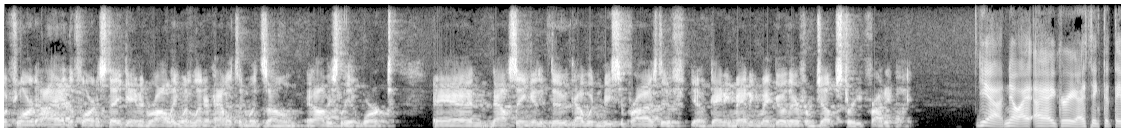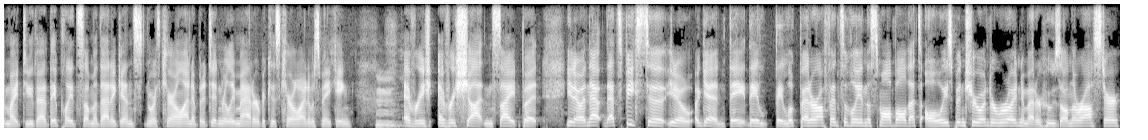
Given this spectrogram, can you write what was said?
what Florida, I had the Florida State game in Raleigh when Leonard Hamilton went zone, and obviously it worked. And now seeing it at Duke, I wouldn't be surprised if you know Danny Manning may go there from Jump Street Friday night. Yeah, no, I, I agree. I think that they might do that. They played some of that against North Carolina, but it didn't really matter because Carolina was making hmm. every every shot in sight. But you know, and that that speaks to you know again they they they look better offensively in the small ball. That's always been true under Roy, no matter who's on the roster.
